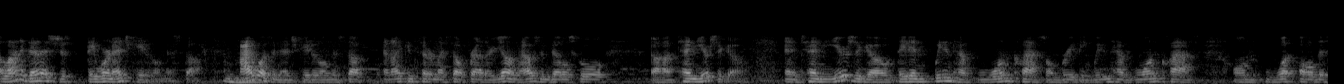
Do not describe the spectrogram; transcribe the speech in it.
a lot of dentists just they weren't educated on this stuff. Mhm. I wasn't educated on this stuff, and I consider myself rather young. I was in dental school uh, 10 years ago, and 10 years ago they didn't we didn't have one class on breathing. We didn't have one class on what all this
